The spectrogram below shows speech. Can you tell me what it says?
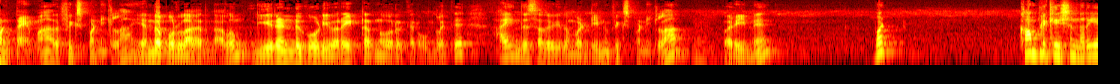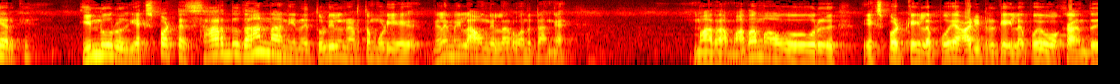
ஒன் டைமாக அதை ஃபிக்ஸ் பண்ணிக்கலாம். எந்த பொருளாக இருந்தாலும் இரண்டு கோடி வரை டர்ன் ஓவர் இருக்கிறவங்களுக்கு ஐந்து சதவீதம் வட்டின்னு ஃபிக்ஸ் பண்ணிக்கலாம். வரின்னு. பட் காம்ப்ளிகேஷன் நிறைய இருக்குது இன்னொரு எக்ஸ்பர்ட்டை சார்ந்து தான் நான் என்னை தொழில் நடத்த முடிய நிலைமையில் அவங்க எல்லாரும் வந்துட்டாங்க. மாதா மாதம் ஒரு எக்ஸ்பர்ட் கையில் போய் ஆடிட்டர் கையில் போய் உக்காந்து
